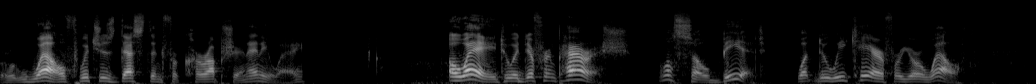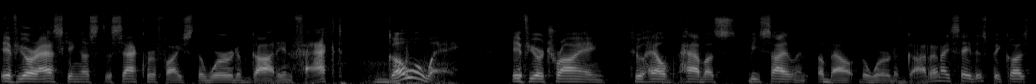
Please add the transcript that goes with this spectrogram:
wealth, which is destined for corruption anyway, away to a different parish. Well, so be it. What do we care for your wealth if you're asking us to sacrifice the Word of God? In fact, go away if you're trying to have, have us be silent about the Word of God. And I say this because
